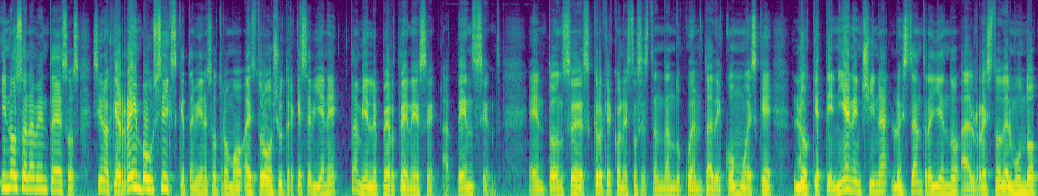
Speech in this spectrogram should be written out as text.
Y no solamente esos, sino que Rainbow Six, que también es otro, otro shooter que se viene, también le pertenece a Tencent. Entonces, creo que con esto se están dando cuenta de cómo es que lo que tenían en China lo están trayendo al resto del mundo,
